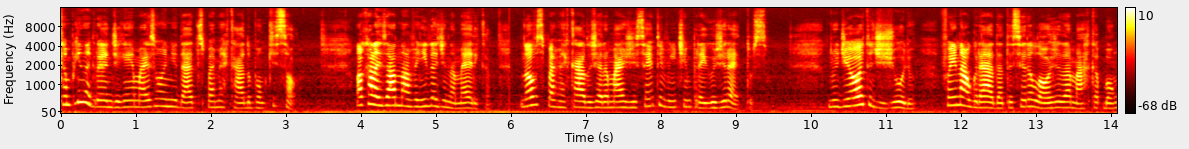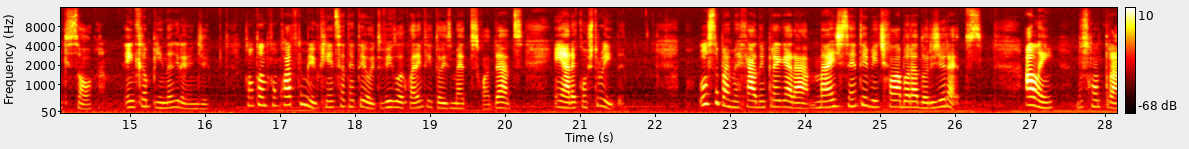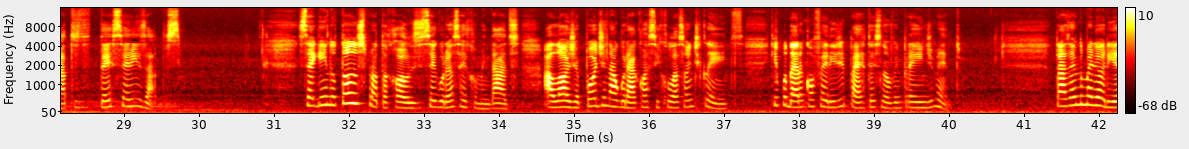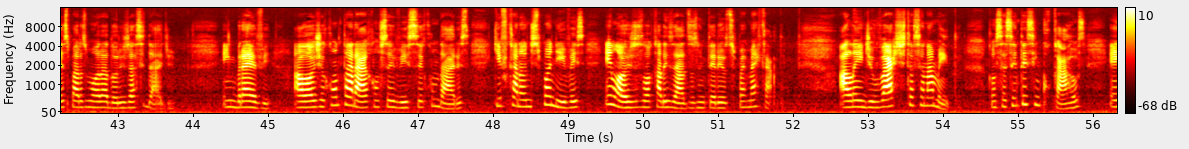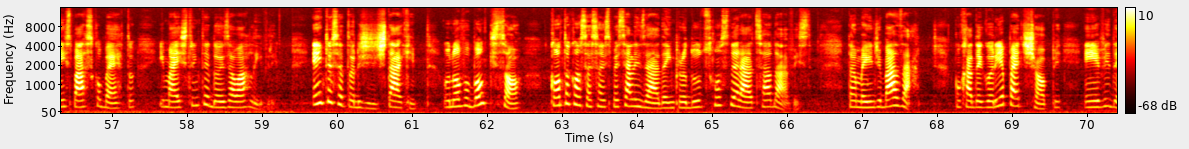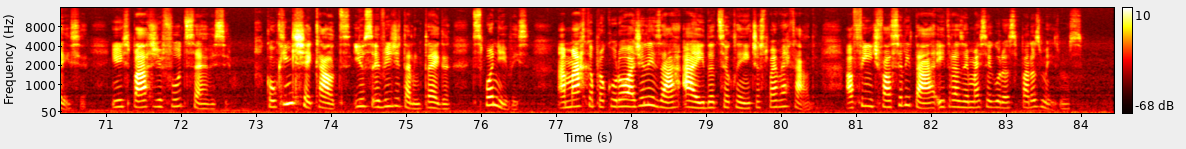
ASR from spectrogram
Campina Grande ganha mais uma unidade de supermercado Bom Que Só. Localizado na Avenida Dinamérica, o novo supermercado gera mais de 120 empregos diretos. No dia 8 de julho, foi inaugurada a terceira loja da marca Bom Que Só, em Campina Grande, contando com 4.578,42 metros quadrados em área construída. O supermercado empregará mais de 120 colaboradores diretos, além dos contratos terceirizados. Seguindo todos os protocolos de segurança recomendados, a loja pôde inaugurar com a circulação de clientes que puderam conferir de perto esse novo empreendimento, trazendo melhorias para os moradores da cidade. Em breve, a loja contará com serviços secundários que ficarão disponíveis em lojas localizadas no interior do supermercado, além de um vasto estacionamento, com 65 carros em espaço coberto e mais 32 ao ar livre. Entre os setores de destaque, o novo Bom Que Só conta com seção especializada em produtos considerados saudáveis, também de bazar, com categoria pet shop em evidência e um espaço de food service. Com 15 checkouts e o serviço de teleentrega disponíveis, a marca procurou agilizar a ida de seu cliente ao supermercado, a fim de facilitar e trazer mais segurança para os mesmos.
